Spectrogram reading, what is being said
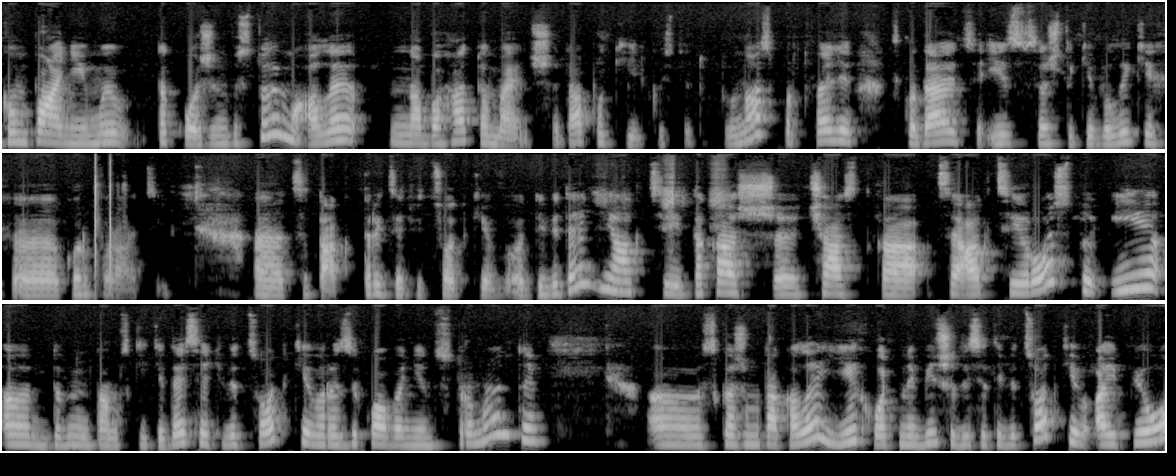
компанії ми також інвестуємо, але набагато менше да, по кількості. Тобто у нас портфелі складаються із все ж таки великих е, корпорацій. Е, це так, 30% дивідендні акції, така ж е, частка це акції росту, і там скільки 10% ризиковані інструменти. Е, скажімо так, але їх от не більше 10%. IPO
